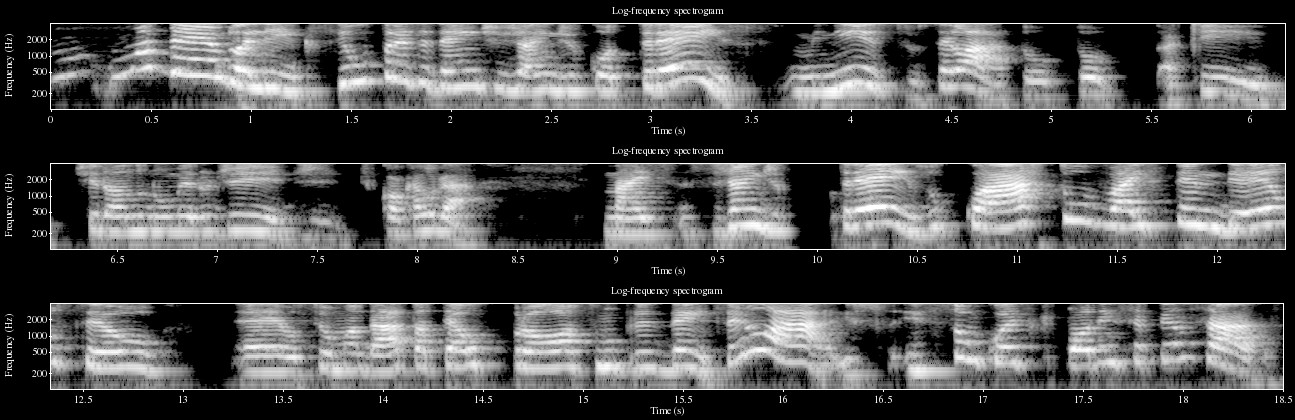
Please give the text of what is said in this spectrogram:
um, adendo ali, que se o presidente já indicou três ministros, sei lá, tô aqui tirando o número de, de, de qualquer lugar. Mas já indicou três, o quarto vai estender o seu, é, o seu mandato até o próximo presidente. Sei lá, isso, isso são coisas que podem ser pensadas.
